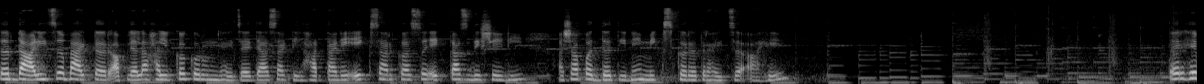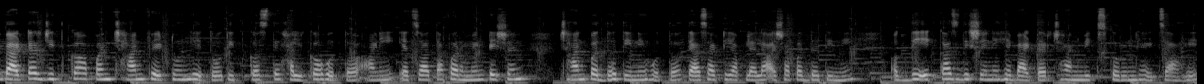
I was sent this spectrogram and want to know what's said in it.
तर डाळीचं बॅटर आपल्याला हलकं करून घ्यायचं आहे. त्यासाठी हाताने एकसारखं असं एकाच दिशेने अशा पद्धतीने मिक्स करत राहायचं आहे. तर हे बॅटर जितकं आपण छान फेटून घेतो तितकंच ते हलकं होतं आणि याचं आता फर्मेंटेशन छान पद्धतीने होतं. त्यासाठी आपल्याला अशा पद्धतीने अगदी एकाच दिशेने हे बॅटर छान मिक्स करून घ्यायचं आहे.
